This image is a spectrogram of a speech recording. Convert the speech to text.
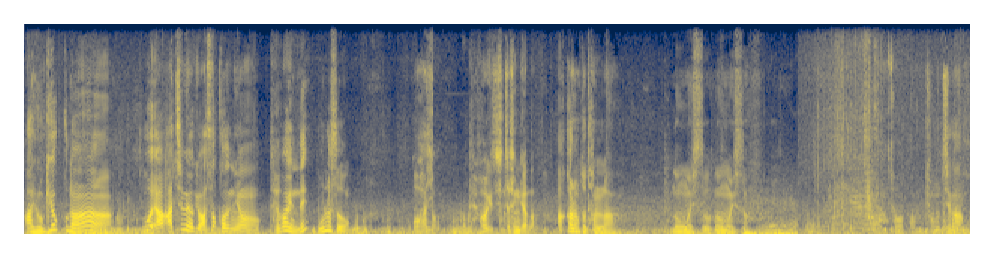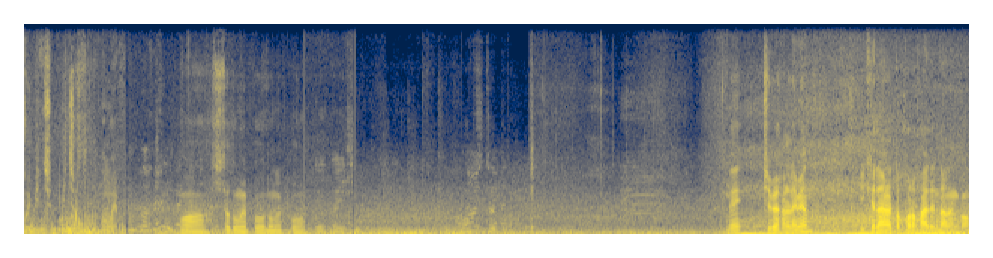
아 여기였구나. 우와 아, 아침에 여기 왔었거든요. 대박인데? 몰랐어. 와 대박이 진짜 신기하다. 아까랑 또 달라. 너무 멋있어 너무 멋있어. 와 저거 봐. 경치가 거의 미치, 미쳤어. 너무 예뻐. 와 진짜 너무 예뻐 너무 예뻐. 와 진짜 예쁘다 네 집에 가려면 이 계단을 또 걸어가야 된다는 거.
